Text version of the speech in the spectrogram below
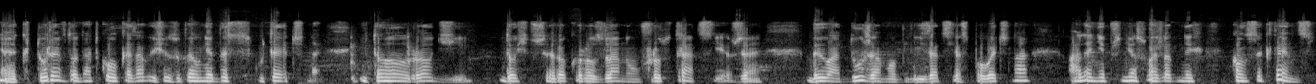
e, które w dodatku okazały się zupełnie bezskuteczne. I to rodzi dość szeroko rozlaną frustrację, że była duża mobilizacja społeczna, ale nie przyniosła żadnych konsekwencji.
